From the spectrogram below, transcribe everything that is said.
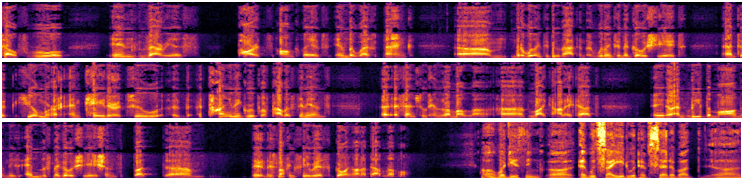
self-rule in various parts, enclaves in the West Bank. Um, they're willing to do that, and they're willing to negotiate and to humor and cater to a, a tiny group of Palestinians, uh, essentially in Ramallah, uh, like Erekat, you know, and lead them on in these endless negotiations. But um, there, there's nothing serious going on at that level. Oh, what do you think uh, Edward Said would have said about uh,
